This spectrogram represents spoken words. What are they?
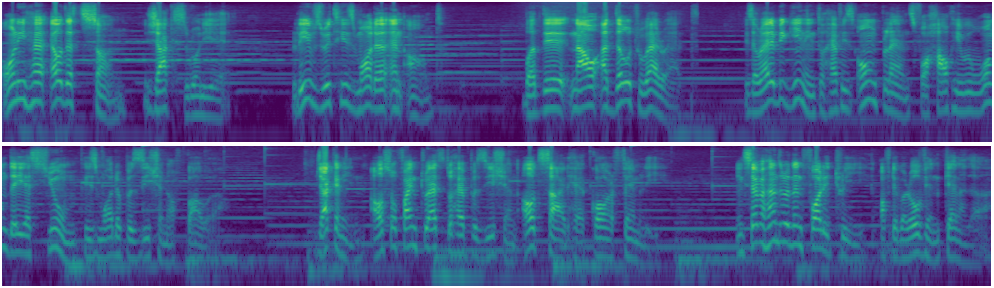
Only her eldest son, Jacques Renier, lives with his mother and aunt. But the now adult Were-Rat is already beginning to have his own plans for how he will one day assume his mother's position of power. Jacqueline also finds threats to her position outside her core family. In 743 of the Barovian calendar,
